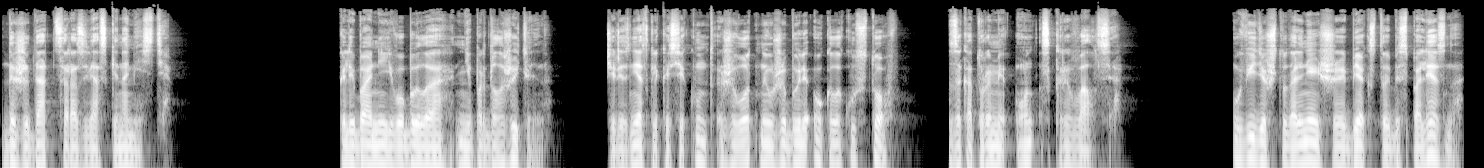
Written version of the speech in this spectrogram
дожидаться развязки на месте. Колебание его было непродолжительно. Через несколько секунд животные уже были около кустов, за которыми он скрывался. Увидев, что дальнейшее бегство бесполезно,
